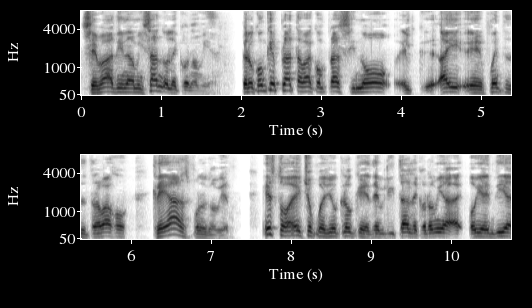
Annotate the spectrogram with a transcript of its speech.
Se va dinamizando la economía. Pero ¿con qué plata va a comprar si no hay eh, fuentes de trabajo creadas por el gobierno? Esto ha hecho, pues yo creo que debilitar la economía. Hoy en día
